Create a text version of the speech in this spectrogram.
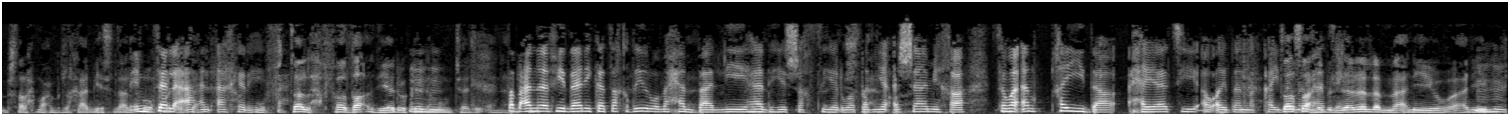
المسرح محمد الخامس امتلأ عن آخره. حتى الفضاء ديالو كان ممتلئا طبعا في ذلك تقدير ومحبة لهذه الشخصية الوطنية الشامخة سواء قيد حياته أو أيضا قيد صاحب الجلالة لما يعني يعني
